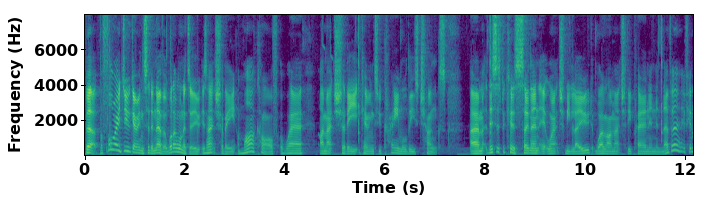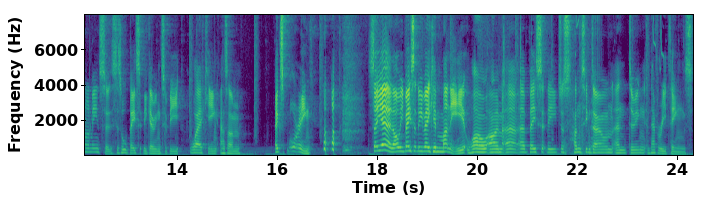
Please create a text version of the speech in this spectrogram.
But before I do go into the nether, what I want to do is actually mark off where I'm actually going to claim all these chunks. Um, this is because so then it will actually load while I'm actually playing in the nether, if you know what I mean. So this is all basically going to be working as I'm exploring. So yeah, I'll be basically making money while I'm uh, uh, basically just hunting down and doing nethery things.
